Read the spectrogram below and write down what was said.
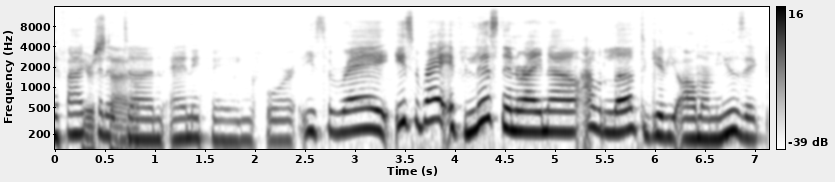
if I could have done anything for Issa Rae, Issa Rae, if you're listening right now, I would love to give you all my music.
